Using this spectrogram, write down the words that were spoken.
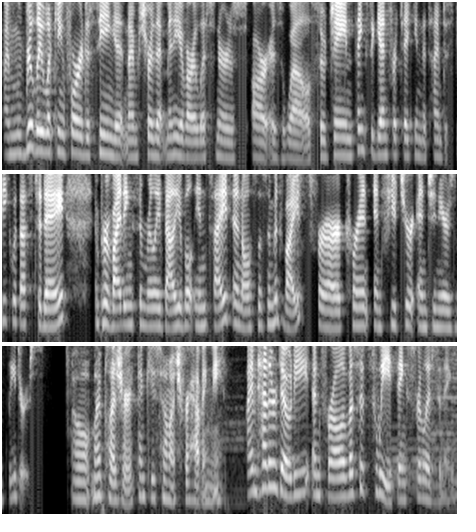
I'm really looking forward to seeing it, and I'm sure that many of our listeners are as well. So, Jane, thanks again for taking the time to speak with us today and providing some really valuable insight and also some advice for our current and future engineers and leaders. Oh, my pleasure. Thank you so much for having me. I'm Heather Doty, and for all of us at SWE, thanks for listening.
